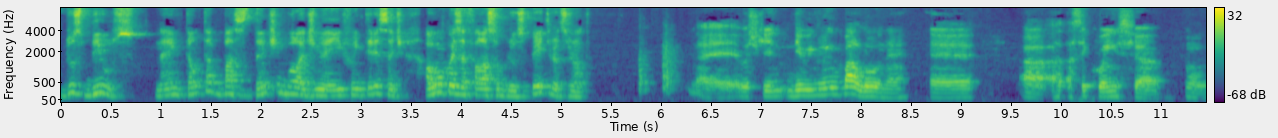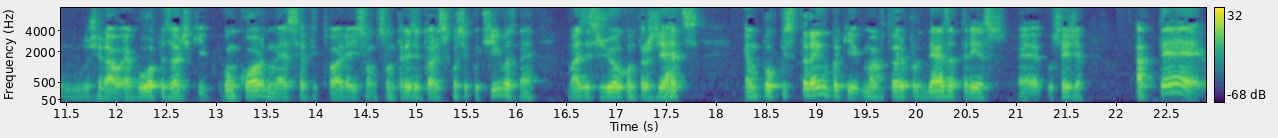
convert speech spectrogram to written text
dos Bills, né? Então tá bastante emboladinho aí, foi interessante. Alguma coisa a falar sobre os Patriots, Jonathan? É, eu acho que New England embalou, né? É, a, a, sequência, no geral, é boa, apesar de que concordo né, vitória aí, são, são três vitórias consecutivas, né? Mas esse jogo contra os Jets é um pouco estranho, porque uma vitória por 10 a 3, é, ou seja, até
